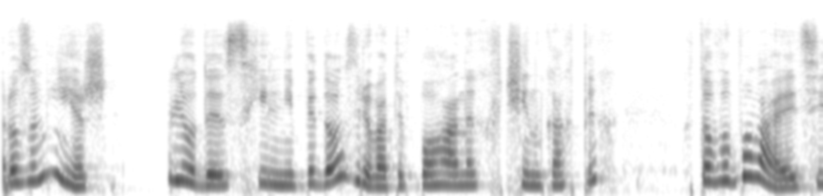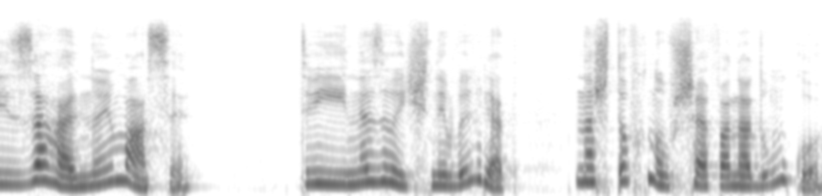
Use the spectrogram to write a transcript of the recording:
Розумієш, люди схильні підозрювати в поганих вчинках тих, хто вибивається із загальної маси. Твій незвичний вигляд наштовхнув шефа на думку,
